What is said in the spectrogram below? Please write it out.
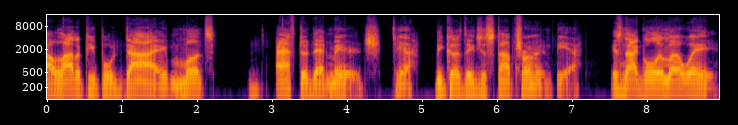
a lot of people die months after that marriage Yeah. because they just stop trying. Yeah. It's not going my way.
